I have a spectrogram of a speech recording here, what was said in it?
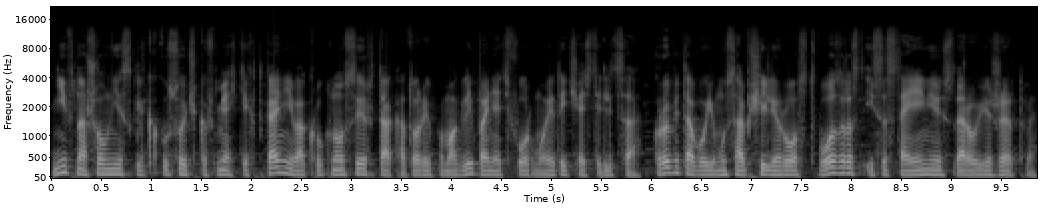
Нив нашел несколько кусочков мягких тканей вокруг носа и рта, которые помогли понять форму этой части лица. Кроме того, ему сообщили рост, возраст и состояние здоровья жертвы.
